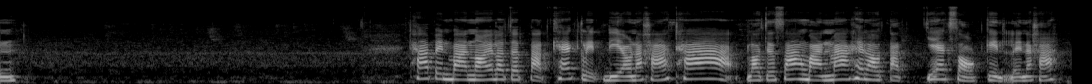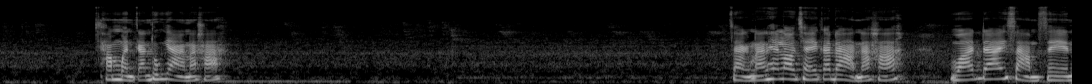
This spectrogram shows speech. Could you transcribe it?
น ถ้าเป็นบานน้อยเราจะตัดแค่เกล็ดเดียวนะคะ ถ้าเราจะสร้างบานมากให้เราตัดแยกสองเกล็ดเลยนะคะทำเหมือนกันทุกอย่างนะคะจากนั้นให้เราใช้กระดาษนะคะ วัดได้สามเซน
